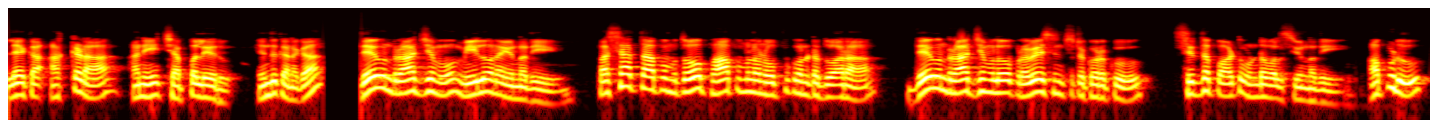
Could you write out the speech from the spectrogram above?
లేక అక్కడ అని చెప్పలేరు. ఎందుకనగా దేవుని రాజ్యము మీలోనై ఉన్నది. పశ్చాత్తాపముతో పాపములను ఒప్పుకొనుట ద్వారా దేవుని రాజ్యములో ప్రవేశించుట కొరకు సిద్ధపాటు ఉండవలసి ఉన్నది. అప్పుడు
